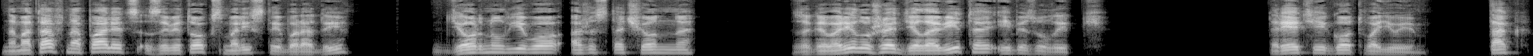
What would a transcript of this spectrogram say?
Намотав на палец завиток смолистой бороды, дернул его ожесточенно, заговорил уже деловито и без улыбки. Третий год воюем. Так?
